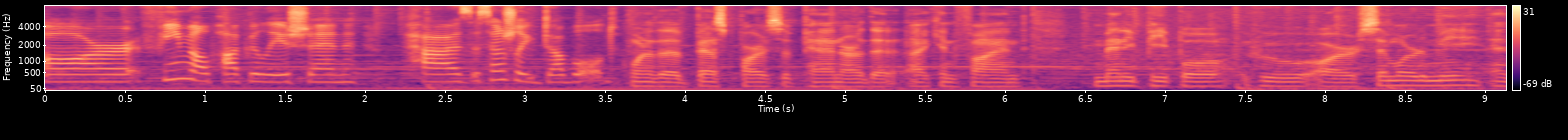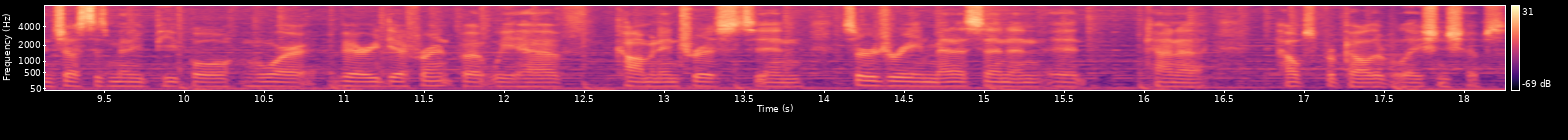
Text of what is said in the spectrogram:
our female population has essentially doubled. One of the best parts of Penn are that I can find many people who are similar to me and just as many people who are very different, but we have common interests in surgery and medicine, and it kind of helps propel the relationships.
